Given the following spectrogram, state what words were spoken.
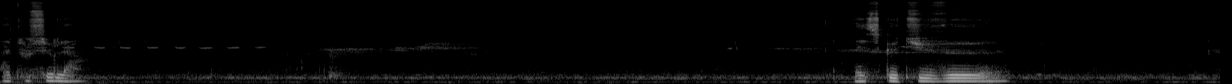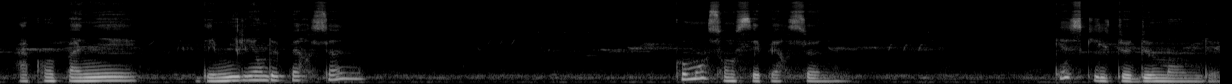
à tout cela? Est-ce que tu veux accompagner des millions de personnes? Comment sont ces personnes? Qu'est-ce qu'ils te demandent?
